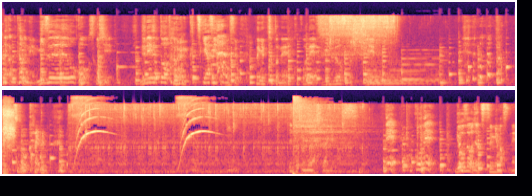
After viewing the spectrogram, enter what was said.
う。なんかね多分ね水をこう少し濡れると多分くっつきやすいと思うんですよ。だけどちょっとねここで水を少しして。ちょっとわからないけど。でちょっと濡らしてあげます。でここで餃子をじゃあ包みますね。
